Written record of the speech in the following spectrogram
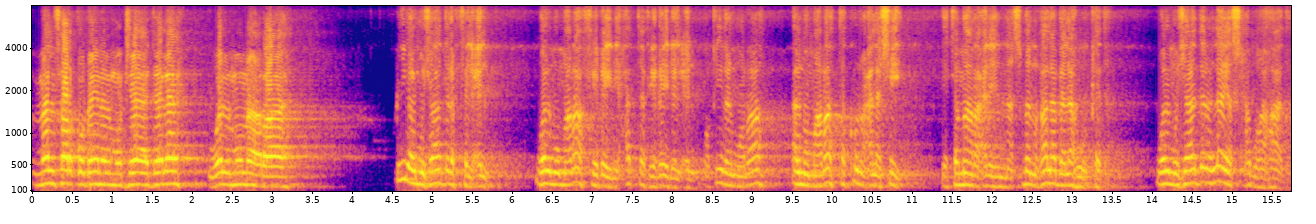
ما الفرق بين المجادلة والمماراة؟ قيل المجادلة في العلم. والمماراة في غيره حتى في غير العلم. وقيل المماراة المماراة تكون على شيء يتمارى عليه الناس من غلب له كذا. والمجادلة لا يصحبها هذا.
